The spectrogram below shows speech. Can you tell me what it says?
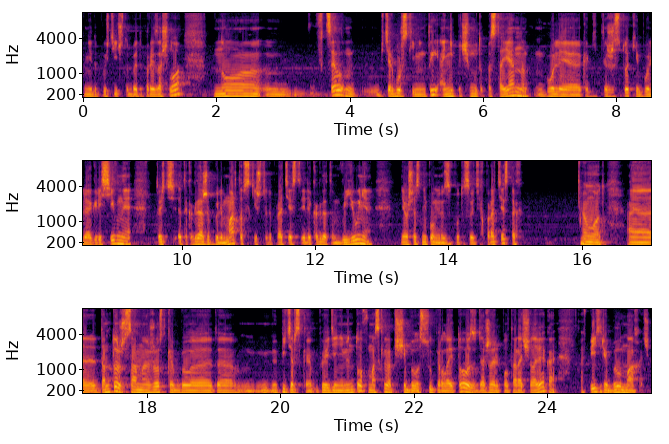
не допустить, чтобы это произошло. Но э, в целом петербургские менты, они почему-то постоянно более какие-то жестокие, более агрессивные. То есть это когда же были мартовские, что ли, протесты, или когда там в июне, я уже сейчас не помню, запутался в этих протестах, вот. Э, там тоже самое жесткое было это питерское поведение ментов. В Москве вообще было супер лайтово, задержали полтора человека, а в Питере был махач.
